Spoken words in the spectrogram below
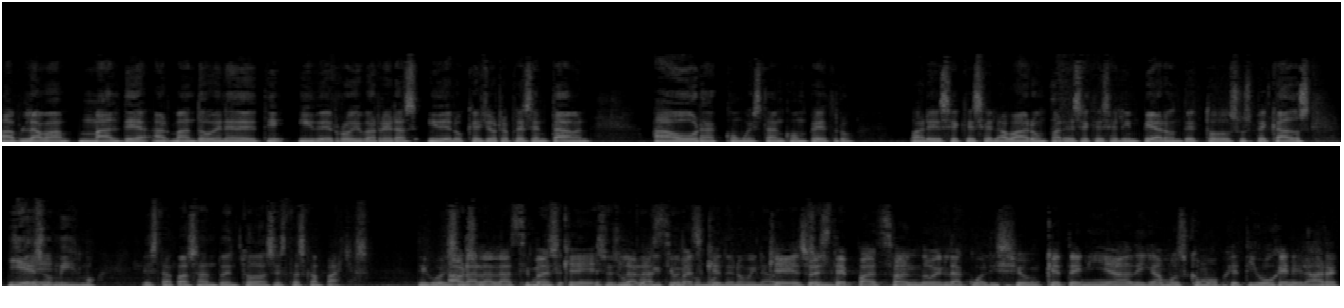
hablaba mal de Armando Benedetti y de Roy Barreras y de lo que ellos representaban. Ahora, como están con Petro, parece que se lavaron, parece que se limpiaron de todos sus pecados y eso mismo está pasando en todas estas campañas. Digo, ese Ahora, es- la lástima es que, es la lástima es eso Señor. esté pasando en la coalición que tenía, digamos, como objetivo generar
